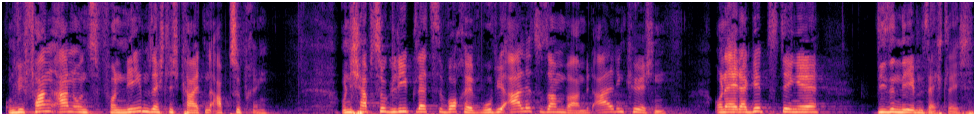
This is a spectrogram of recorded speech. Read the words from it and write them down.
Und wir fangen an, uns von Nebensächlichkeiten abzubringen. Und ich habe so geliebt letzte Woche, wo wir alle zusammen waren mit all den Kirchen. Und ey, da gibt's Dinge, die sind nebensächlich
